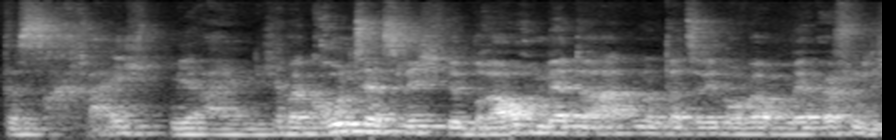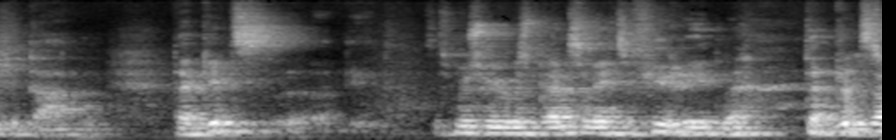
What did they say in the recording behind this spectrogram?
Das reicht mir eigentlich. Aber grundsätzlich, wir brauchen mehr Daten und tatsächlich brauchen wir auch mehr öffentliche Daten. Da gibt es das müssen wir übrigens bremsen, wenn ich zu viel rede. Ne? Da gibt es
